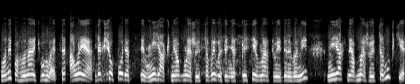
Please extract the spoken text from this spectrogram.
вони поглинають вуглець. Але якщо поряд з цим ніяк не обмежується вивезення з лісів мертвої деревини, ніяк не обмежуються рубки,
